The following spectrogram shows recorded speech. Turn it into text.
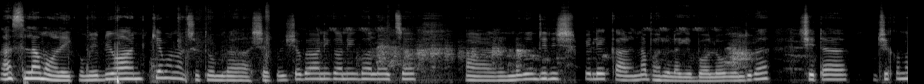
আসসালামু আলাইকুম এভরিওয়ান, কেমন আছো তোমরা? আশা করি সবাই অনেক অনেক ভালো আছো। আর নতুন জিনিস পেলে কার না ভালো লাগে বলো বন্ধুরা, সেটা যে কোনো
